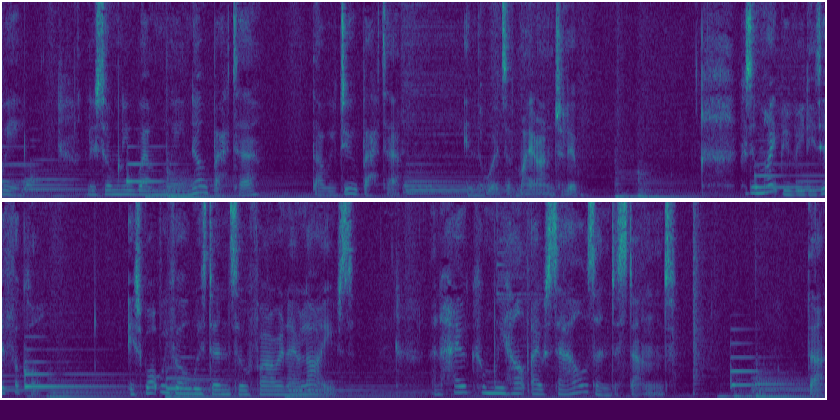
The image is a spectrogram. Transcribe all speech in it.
we. And it's only when we know better that we do better, in the words of Maya Angelou. Because it might be really difficult. It's what we've always done so far in our lives. And how can we help ourselves understand that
